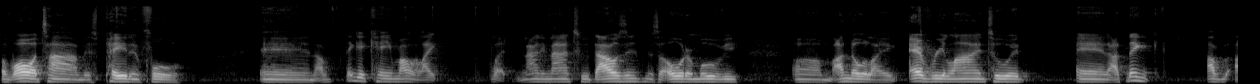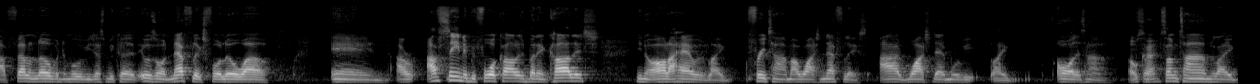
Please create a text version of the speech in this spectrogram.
of all time is Paid in Full and I think it came out like what 99 2000 it's an older movie um, i know like every line to it and i think I, I, fell in love with the movie just because it was on netflix for a little while and I, i've seen it before college but in college you know all i had was like free time i watched netflix i'd watch that movie like all the time okay so, sometimes like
